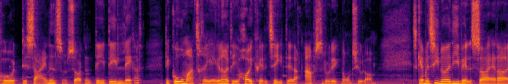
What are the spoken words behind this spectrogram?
på designet som sådan. Det, det er lækkert, det er gode materialer, det er høj kvalitet, det er der absolut ikke nogen tvivl om. Skal man sige noget alligevel, så er der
